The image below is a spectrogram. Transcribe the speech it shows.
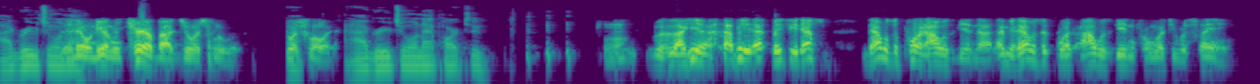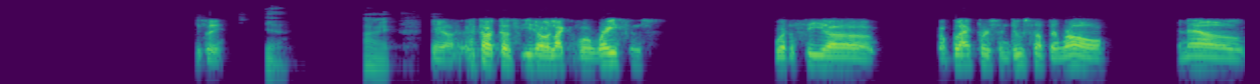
I agree with you on And that. they don't, they don't even care about George Floyd. George Floyd. I agree with you on that part too. Mhm. Like, yeah, I mean, that, see, that's that was the point I was getting at. I mean, that was what I was getting from what you were saying. You see, Yeah. All right. yeah, because you know, like if a racist were to see uh, a black person do something wrong, and now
